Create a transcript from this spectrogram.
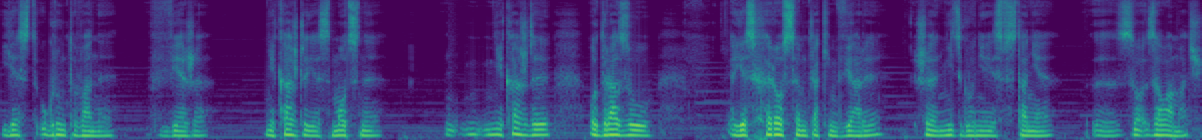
jest ugruntowany w wierze, nie każdy jest mocny, nie każdy od razu jest herosem takim wiary, że nic go nie jest w stanie e, załamać.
